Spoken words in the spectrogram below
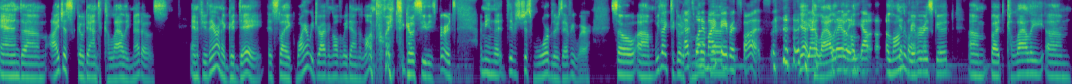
And um, I just go down to Killally Meadows and if you're there on a good day, it's like, why are we driving all the way down to Long Point to go see these birds? I mean, the, there's just warblers everywhere. So um, we like to go to. That's Komoka. one of my favorite spots. Yeah, yes, Killally, Killally, uh, yep. uh, along Yeah, the Killally, river is good, um, but Killally, um,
